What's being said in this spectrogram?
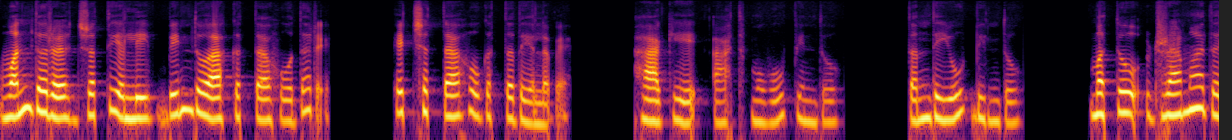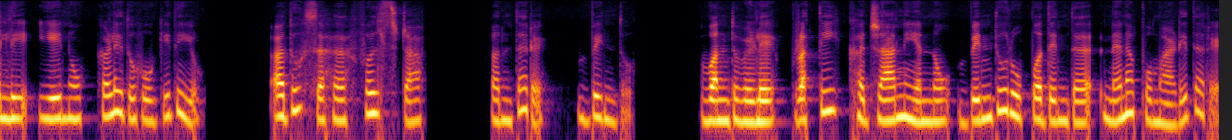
ಒಂದರ ಜೊತೆಯಲ್ಲಿ ಬಿಂದು ಹಾಕುತ್ತಾ ಹೋದರೆ ಹೆಚ್ಚುತ್ತಾ ಹೋಗುತ್ತದೆಯಲ್ಲವೇ? ಹಾಗೆ ಆತ್ಮವು ಬಿಂದು ತಂದೆಯೂ ಬಿಂದು. ಮತ್ತು ಡ್ರಾಮಾದಲ್ಲಿ ಏನು ಕಳೆದು ಹೋಗಿದೆಯೋ, ಅದು ಸಹ ಫುಲ್ ಸ್ಟಾಪ್ ಅಂದರೆ ಬಿಂದು. ಒಂದು ವೇಳೆ ಪ್ರತಿ ಖಜಾನೆಯನ್ನು ಬಿಂದು ರೂಪದಿಂದ ನೆನಪು ಮಾಡಿದರೆ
